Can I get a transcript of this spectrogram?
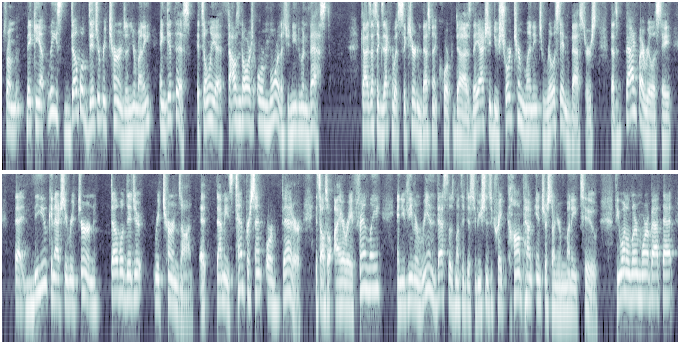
from making at least double digit returns on your money? And get this, it's only $1,000 or more that you need to invest. Guys, that's exactly what Secured Investment Corp does. They actually do short term lending to real estate investors that's backed by real estate that you can actually return double digit returns on. That means 10% or better. It's also IRA friendly, and you can even reinvest those monthly distributions to create compound interest on your money too. If you want to learn more about that,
